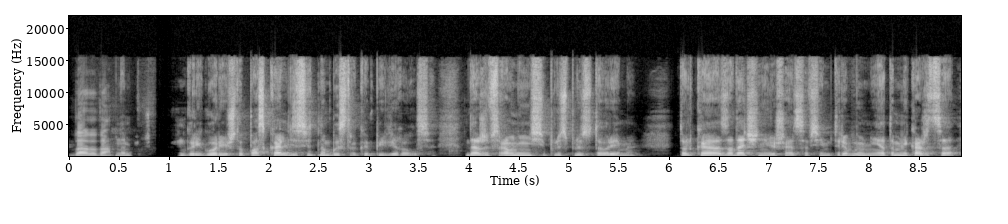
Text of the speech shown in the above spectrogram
Да-да-да. Нам Григорий, что Паскаль действительно быстро компилировался, даже в сравнении с C++ в то время. Только задачи не решают со всеми требованиями. Это, мне кажется,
